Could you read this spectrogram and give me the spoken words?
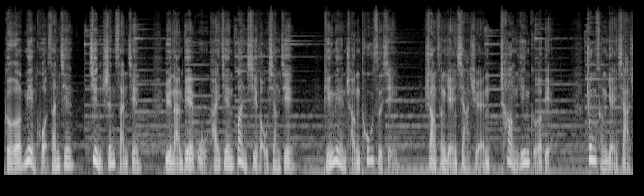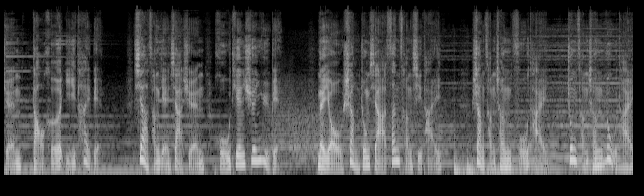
阁面阔三间，进深三间，与南边五开间半戏楼相接，平面呈凸字形，上层檐下悬畅音阁匾，中层檐下悬岛河仪态匾。下层檐下悬胡天宣谕匾，内有上中下三层戏台，上层称福台，中层称露台，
